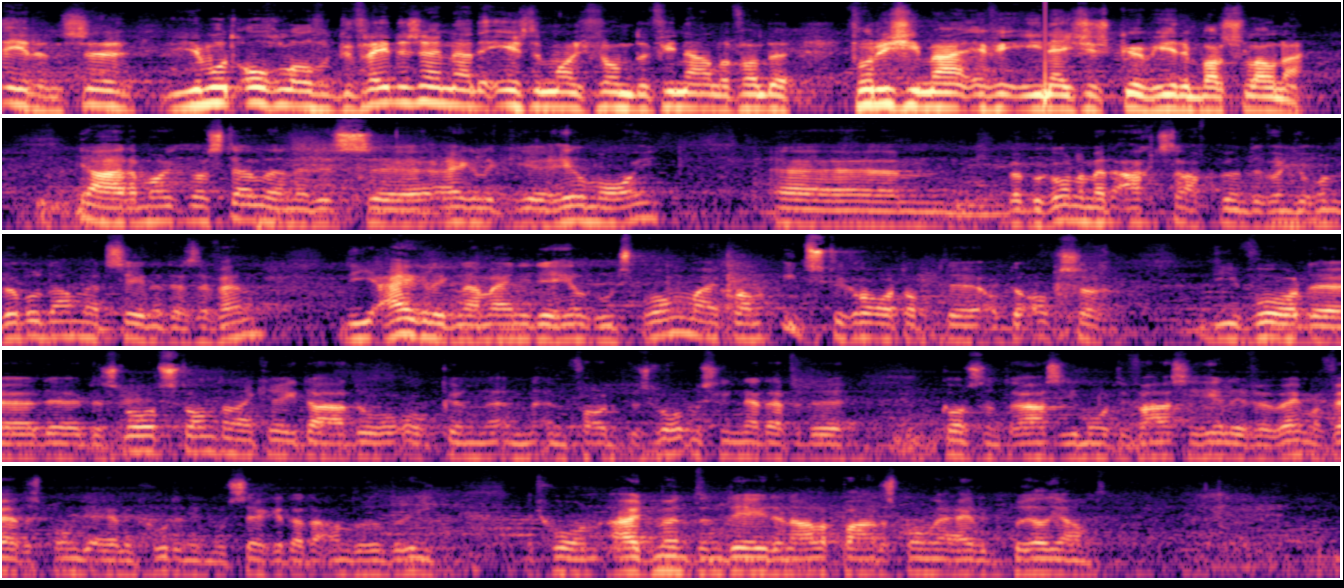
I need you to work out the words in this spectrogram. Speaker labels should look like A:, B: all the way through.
A: Erens, je moet ongelooflijk tevreden zijn na de eerste match van de finale van de Fukushima FI Cup hier in Barcelona.
B: Ja, dat moet ik wel stellen. Het is eh, eigenlijk eh, heel mooi. Ehm, we begonnen met acht strafpunten van Jeroen Dubbeldam met Zenit SFN. Die eigenlijk naar mijn idee heel goed sprong, maar hij kwam iets te groot op de, op de okser die voor de, de, de sloot stond. En hij kreeg daardoor ook een, een, een fout besloot. Misschien net even de concentratie, de motivatie heel even weg. Maar verder sprong hij eigenlijk goed. En ik moet zeggen dat de andere drie het gewoon uitmuntend deden. En alle paarden sprongen eigenlijk briljant.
